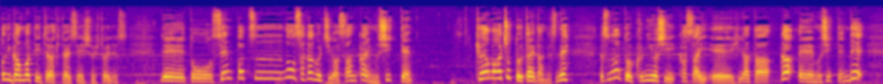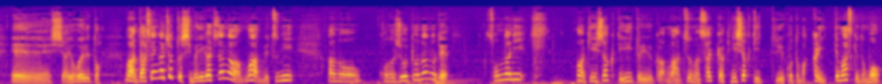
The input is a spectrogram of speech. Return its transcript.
当に頑張っていただきたい選手の一人です。で、えっと、先発の坂口が3回無失点。京山がちょっと打たれたんですね。でその後国吉、葛西、えー、平田が、えー、無失点で、えー、試合を終えると、まあ、打線がちょっと湿りがちなのは、まあ、別にあのこの状況なのでそんなに、まあ、気にしなくていいというか、まあ、つまりさっきから気にしなくていいということばっかり言ってますけども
